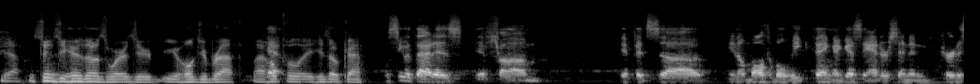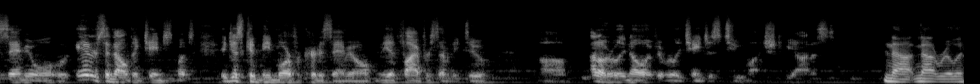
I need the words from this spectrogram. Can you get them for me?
yeah, as soon as you hear those words, you you hold your breath. Uh, yeah. Hopefully, he's okay. We'll see what that is. If um, if it's uh, you know, multiple week thing, I guess Anderson and Curtis Samuel. Anderson, I don't think changes much. It just could mean more for Curtis Samuel. He had five for seventy-two. Um, I don't really know if it really changes too much, to be honest. Nah, not really.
